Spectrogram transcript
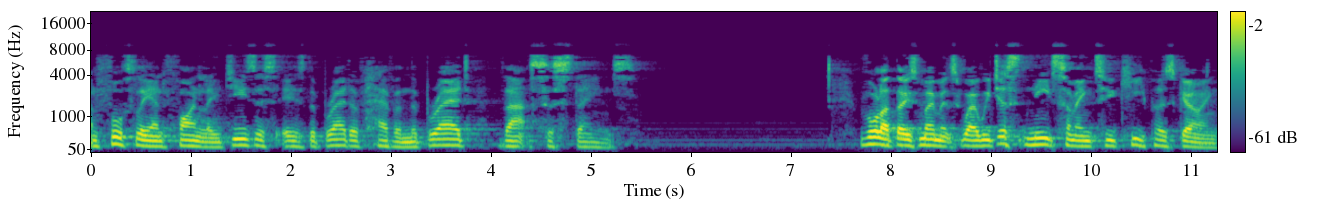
And fourthly and finally, Jesus is the bread of heaven, the bread that sustains. We've all had those moments where we just need something to keep us going.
